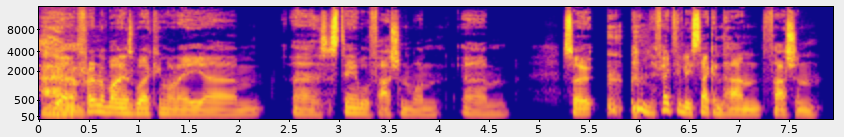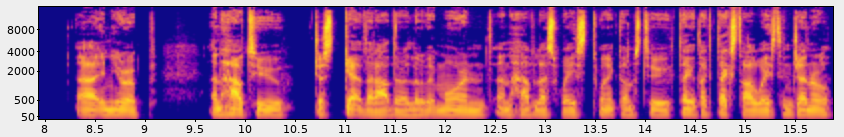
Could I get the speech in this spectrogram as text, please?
yeah, a Um, friend of mine is working on a um, uh, sustainable fashion one. Um, so effectively, secondhand fashion uh, in Europe, and how to just get that out there a little bit more and and have less waste when it comes to te- like textile waste in general.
